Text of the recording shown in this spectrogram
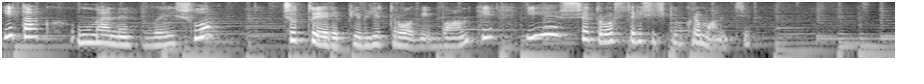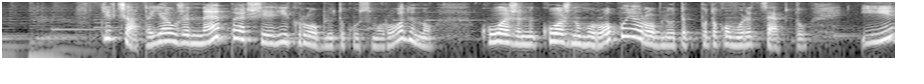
І так, у мене вийшло 4 півлітрові банки і ще трошки трішечки в креманці. Дівчата, я вже не перший рік роблю таку смородину. Кожен, Кожного року я роблю так, по такому рецепту. І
